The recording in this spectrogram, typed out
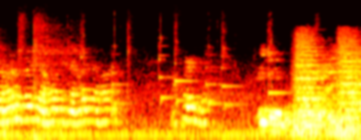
อโทษขอโทษขอโทษขอโทษไม่ต้อง โอ้ย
